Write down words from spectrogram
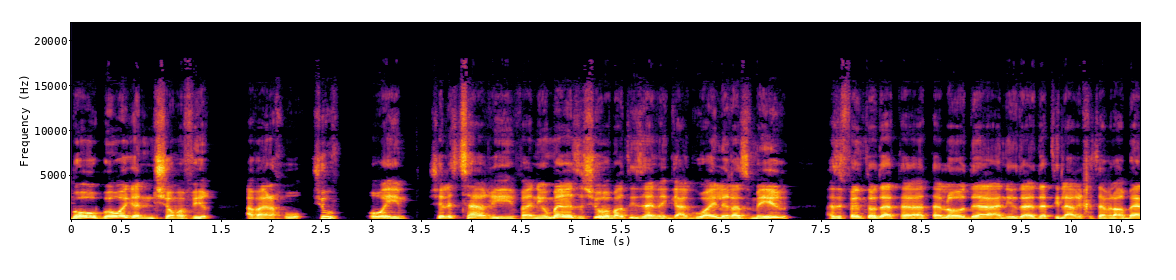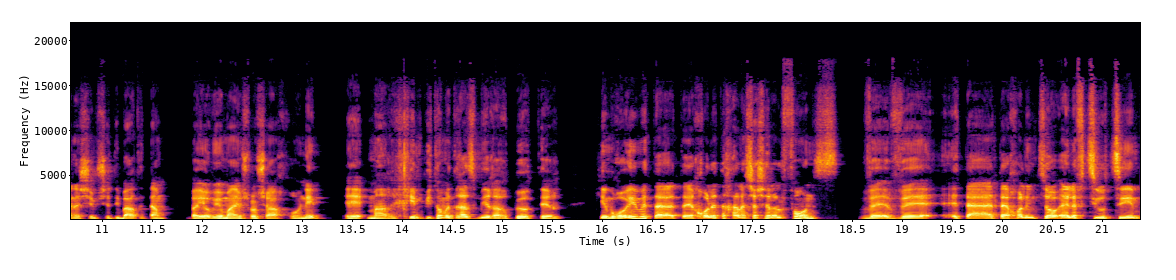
בואו בואו רגע ננשום אוויר, אבל אנחנו שוב רואים שלצערי, ואני אומר את זה שוב, אמרתי זה, געגועי לרז מאיר, אז לפעמים אתה יודע, אתה, אתה לא יודע, אני יודע, ידעתי להעריך את זה, אבל הרבה אנשים שדיברתי איתם ביום יומיים שלושה האחרונים, אה, מעריכים פתאום את רז מאיר הרבה יותר, כי הם רואים את, ה, את היכולת החלשה של אלפונס, ואתה יכול למצוא אלף ציוצים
